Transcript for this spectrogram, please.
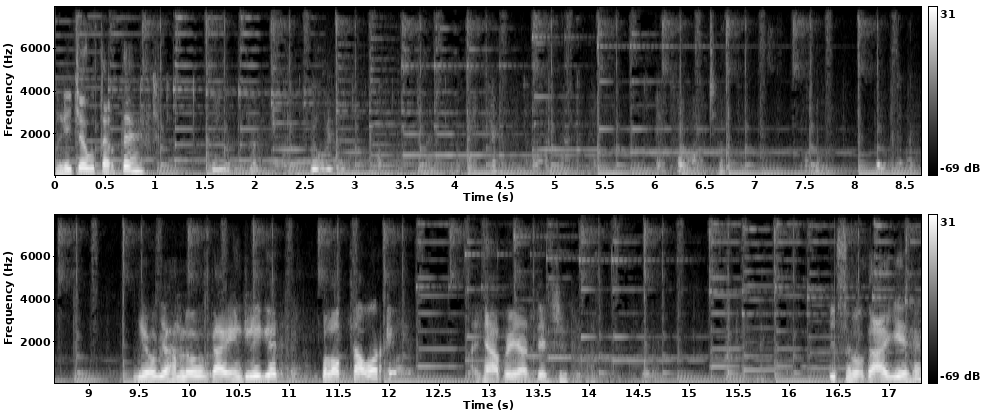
नीचे उतरते हैं। ये हो गया हम लोगों का एंट्री गेट क्लॉक टावर यहाँ पे यार देखिए इसरो का ये है।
